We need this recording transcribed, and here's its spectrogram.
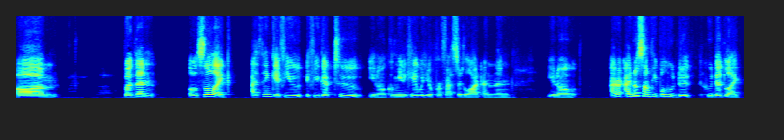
Um but then also like I think if you if you get to, you know, communicate with your professors a lot and then, you know, I I know some people who did who did like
